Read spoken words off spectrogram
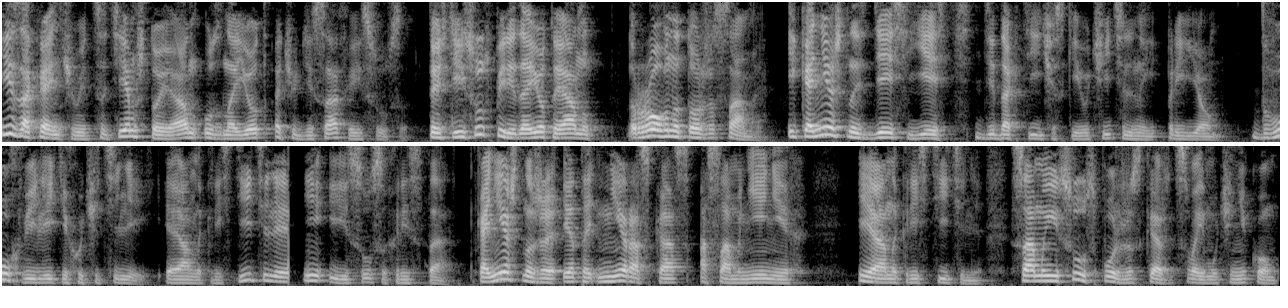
и заканчивается тем, что Иоанн узнает о чудесах Иисуса. То есть Иисус передает Иоанну ровно то же самое. И, конечно, здесь есть дидактический учительный прием двух великих учителей – Иоанна Крестителя и Иисуса Христа. Конечно же, это не рассказ о сомнениях Иоанна Крестителя. Сам Иисус позже скажет своим ученикам,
